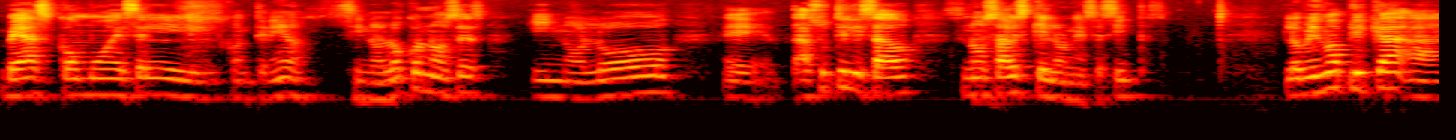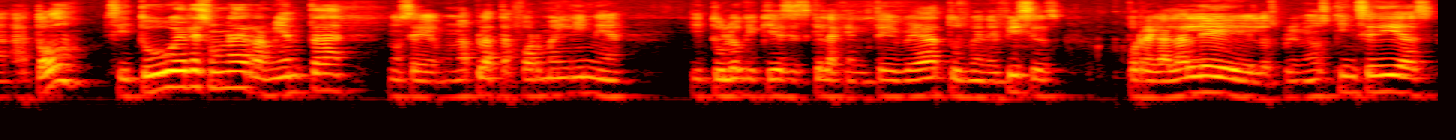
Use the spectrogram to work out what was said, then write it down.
veas cómo es el contenido. Si no lo conoces y no lo eh, has utilizado, no sabes que lo necesitas. Lo mismo aplica a, a, todo. Si tú eres una herramienta, no sé, una plataforma en línea y tú lo que quieres es que la gente vea tus beneficios, pues regálale los primeros 15 días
